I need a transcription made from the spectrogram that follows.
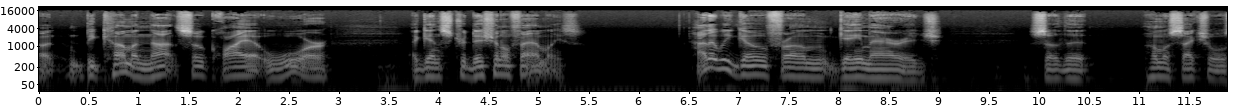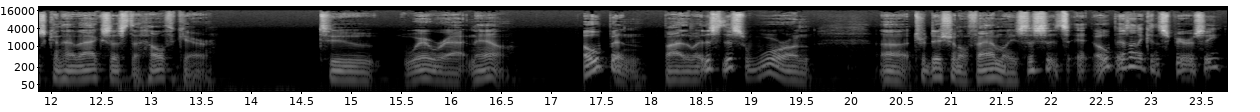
a become a not so quiet war against traditional families. How do we go from gay marriage so that homosexuals can have access to health care to where we're at now? Open, by the way. This this war on uh, traditional families. This is it, isn't a conspiracy.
